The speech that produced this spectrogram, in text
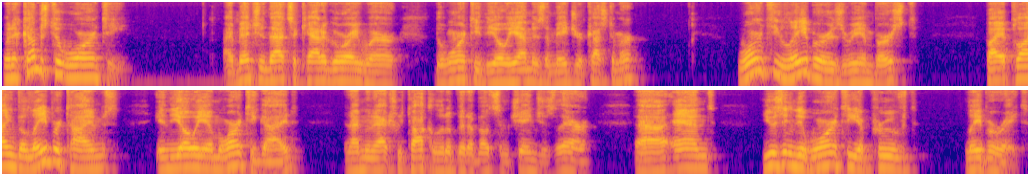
When it comes to warranty, I mentioned that's a category where the warranty, the OEM is a major customer. Warranty labor is reimbursed by applying the labor times in the OEM warranty guide. And I'm going to actually talk a little bit about some changes there. Uh, and using the warranty approved labor rate.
